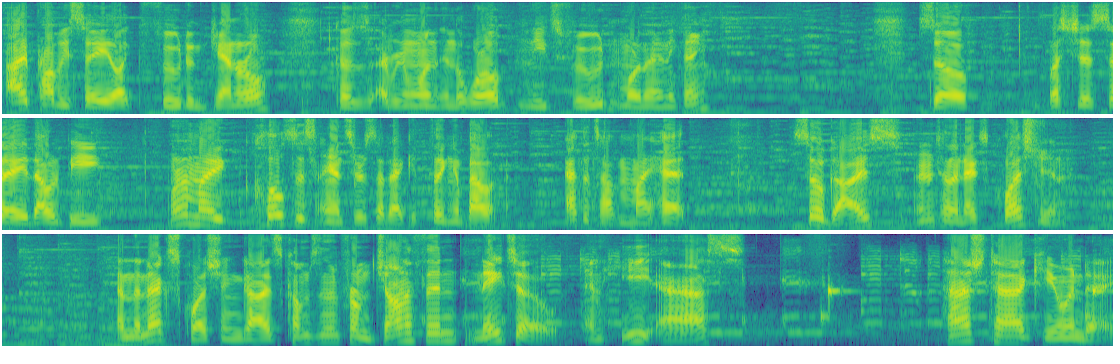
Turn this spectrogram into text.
I'd probably say like food in general because everyone in the world needs food more than anything. So let's just say that would be one of my closest answers that I could think about at the top of my head. So guys, into the next question. And the next question, guys, comes in from Jonathan Nato, and he asks, Hashtag Q&A.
